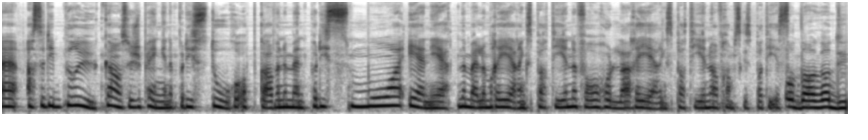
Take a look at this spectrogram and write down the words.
Eh, altså De bruker altså ikke pengene på de store oppgavene, men på de små enighetene mellom regjeringspartiene for å holde regjeringspartiene og Fremskrittspartiet sammen. Og Da ga du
